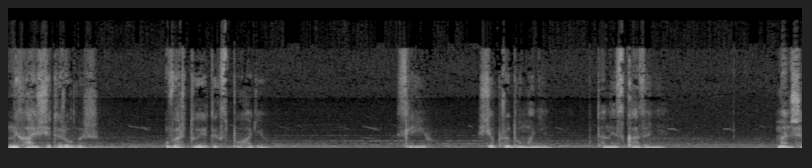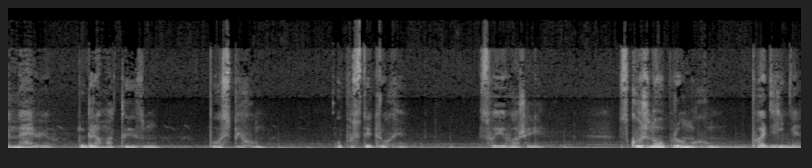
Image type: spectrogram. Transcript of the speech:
Нехай що ти робиш, вартує тих спогадів, слів, що продумані та не сказані, менше нервів, драматизму, поспіху. Упусти трохи свої важелі. З кожного промаху, падіння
